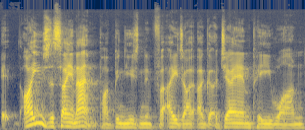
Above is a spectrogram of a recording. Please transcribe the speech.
it, I use the same amp. I've been using it for ages. I, I got a JMP one,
